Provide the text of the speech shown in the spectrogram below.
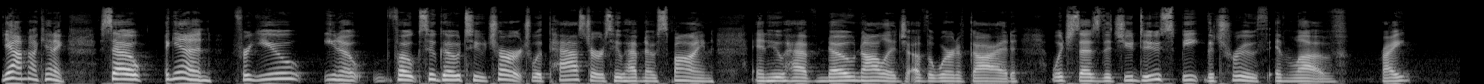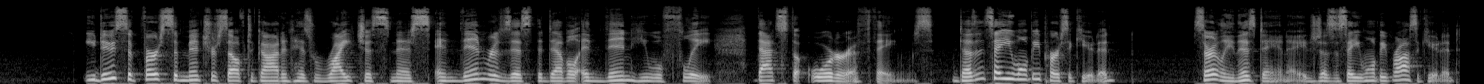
yeah i'm not kidding so again for you you know, folks who go to church with pastors who have no spine and who have no knowledge of the Word of God, which says that you do speak the truth in love, right? You do first submit yourself to God and His righteousness, and then resist the devil, and then he will flee. That's the order of things. Doesn't say you won't be persecuted. Certainly in this day and age, doesn't say you won't be prosecuted.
